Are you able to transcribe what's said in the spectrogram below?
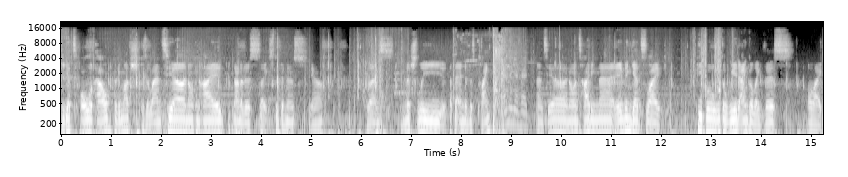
He gets all of hell pretty much because it lands here. No one can hide. None of this like stupidness. You know. It lands literally at the end of this plank. And here, no one's hiding there. It even gets like people with a weird angle like this, or like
